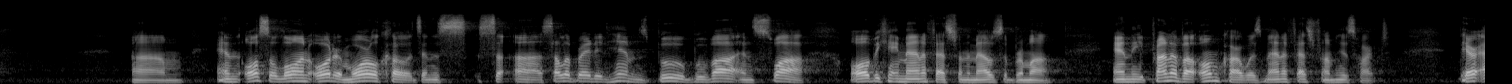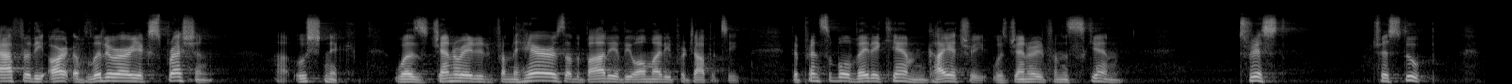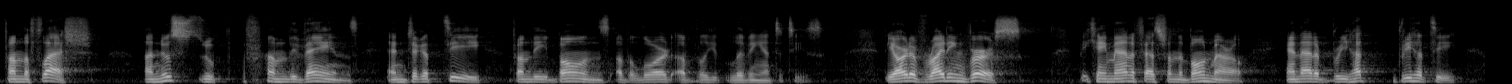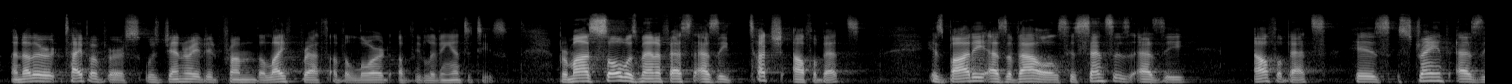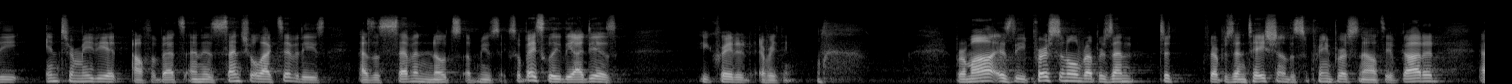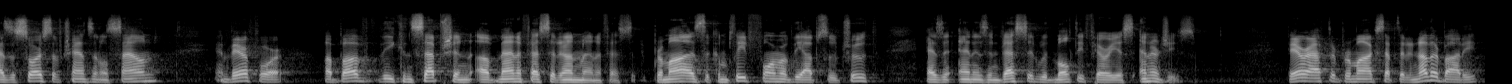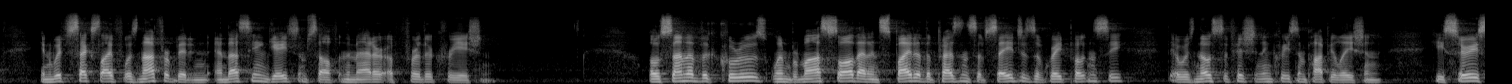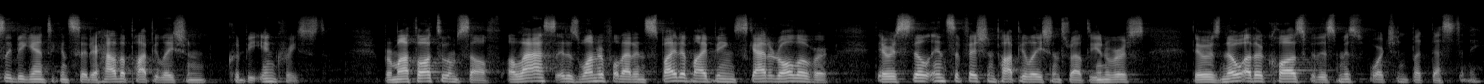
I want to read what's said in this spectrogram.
Um, and also law and order, moral codes, and the uh, celebrated hymns, Bu, Buva, and Swa, all became manifest from the mouths of Brahma. And the pranava Omkar was manifest from his heart. Thereafter, the art of literary expression, uh, Ushnik, was generated from the hairs of the body of the Almighty Prajapati. The principal Vedic hymn, Gayatri, was generated from the skin. Trist, Tristup, from the flesh. Anustup, from the veins. And Jagati, from the bones of the Lord of the living entities. The art of writing verse became manifest from the bone marrow, and that of Brihati, Another type of verse was generated from the life breath of the Lord of the living entities. Brahma's soul was manifest as the touch alphabets, his body as the vowels, his senses as the alphabets, his strength as the intermediate alphabets, and his sensual activities as the seven notes of music. So basically, the idea is he created everything. Brahma is the personal representation of the Supreme Personality of Godhead as a source of transcendental sound, and therefore above the conception of manifested and unmanifested. Brahma is the complete form of the Absolute Truth as, and is invested with multifarious energies. Thereafter, Brahma accepted another body in which sex life was not forbidden, and thus he engaged himself in the matter of further creation. O son of the Kurus, when Brahma saw that in spite of the presence of sages of great potency, there was no sufficient increase in population, he seriously began to consider how the population could be increased. Brahma thought to himself, Alas, it is wonderful that in spite of my being scattered all over, there is still insufficient population throughout the universe. There is no other cause for this misfortune but destiny.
